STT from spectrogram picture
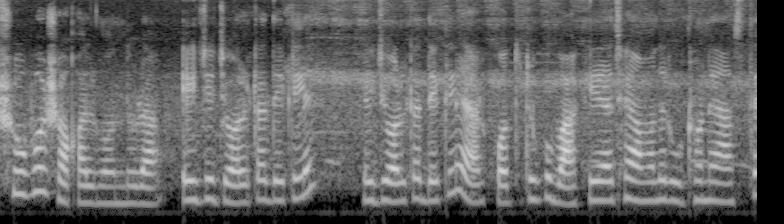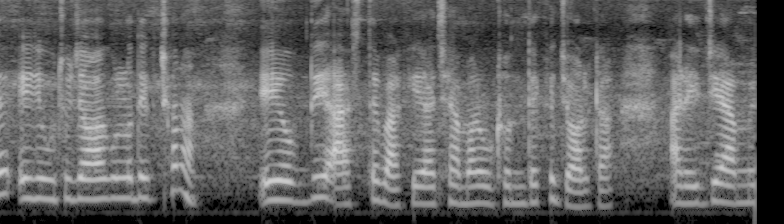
শুভ সকাল বন্ধুরা। এই যে জলটা দেখলে এই জলটা দেখলে আর কতটুকু বাকি আছে আমাদের উঠোনে আসতে? এই যে উঁচু জায়গাগুলো দেখছ না? এই অবধি আসতে বাকি আছে আমার উঠোন থেকে জলটা। আর এই যে আমি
